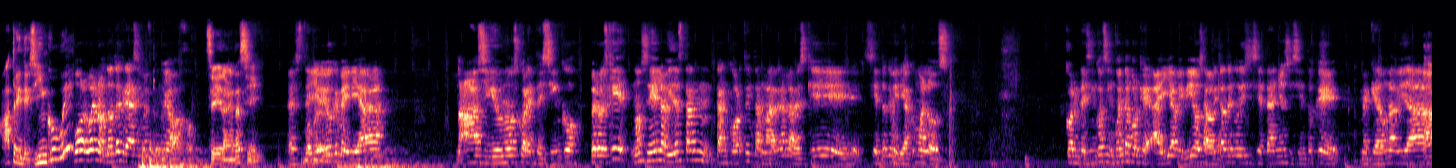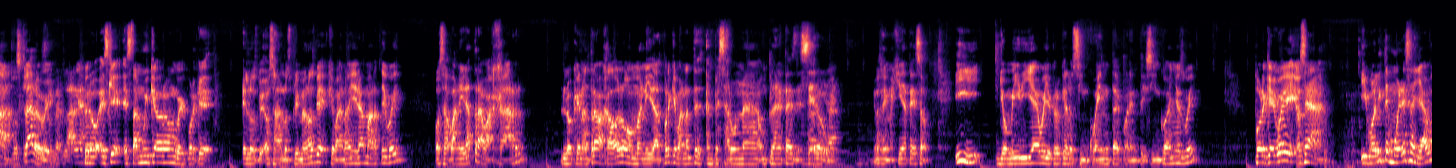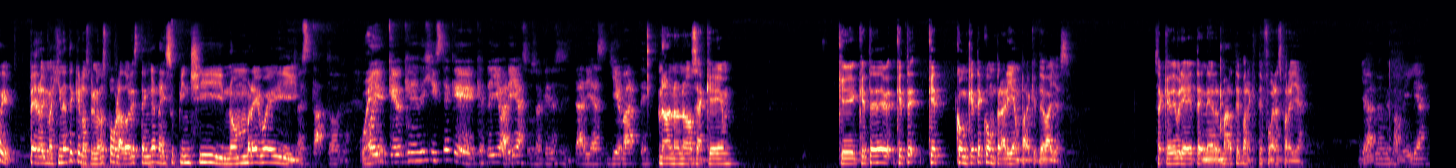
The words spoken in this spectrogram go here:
Ah, 35, güey. Bueno, bueno, no te creas, si me fui muy abajo. Sí, la neta sí. Este, yo digo que me iría. No, sí, unos 45. Pero es que, no sé, la vida es tan, tan corta y tan larga a la vez que siento que me iría como a los 45 a 50 porque ahí ya viví. O sea, ahorita tengo 17 años y siento que me queda una vida Ah, pues claro, güey. larga. Pero es que está muy cabrón, güey, porque en los, o sea, los primeros que van a ir a Marte, güey, o sea, van a ir a trabajar lo que no ha trabajado la humanidad porque van a empezar una- un planeta desde cero, güey. O sea, imagínate eso. Y yo me iría, güey, yo creo que a los 50, 45 años, güey. Porque, güey, o sea, igual y te mueres allá, güey. Pero imagínate que los primeros pobladores tengan ahí su pinche nombre, güey. No está todavía. Güey. Oye, ¿qué, qué dijiste que, que te llevarías? O sea, ¿qué necesitarías llevarte? No, no, no, o sea, que... ¿Qué, qué te, qué te, qué- ¿Con qué te comprarían para que te vayas? O sea, ¿qué debería de tener Marte para que te fueras para allá? Llevarme a mi familia.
